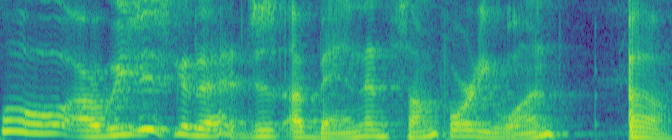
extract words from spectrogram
Oh, are we just gonna just abandon Sum 41? Oh,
